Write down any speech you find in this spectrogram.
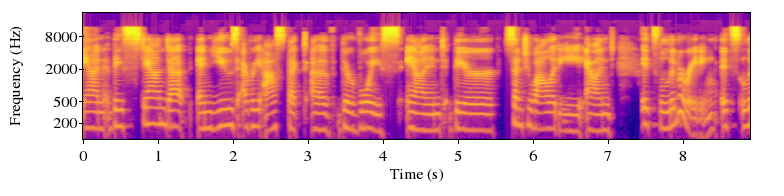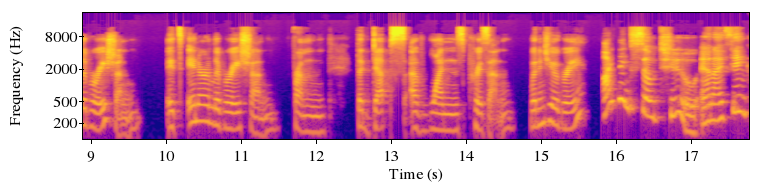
and they stand up and use every aspect of their voice and their sensuality. And it's liberating, it's liberation, it's inner liberation from the depths of one's prison. Wouldn't you agree? I think so too. And I think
